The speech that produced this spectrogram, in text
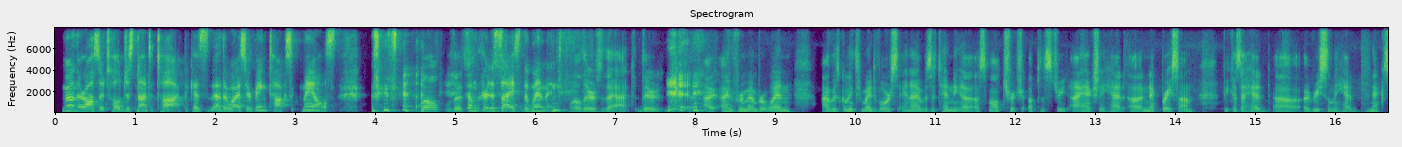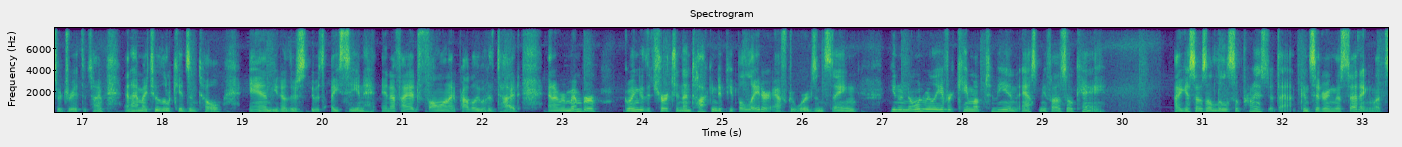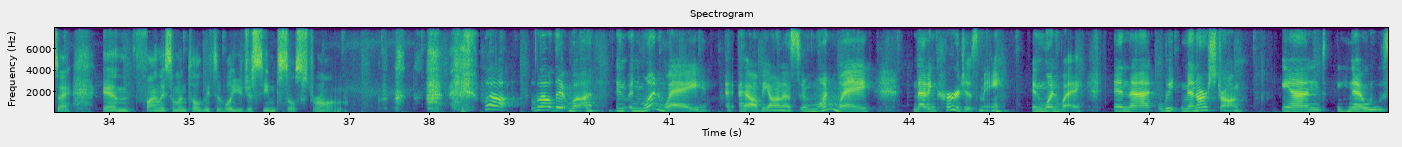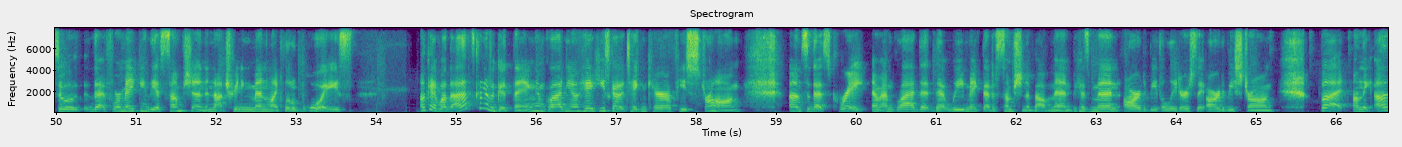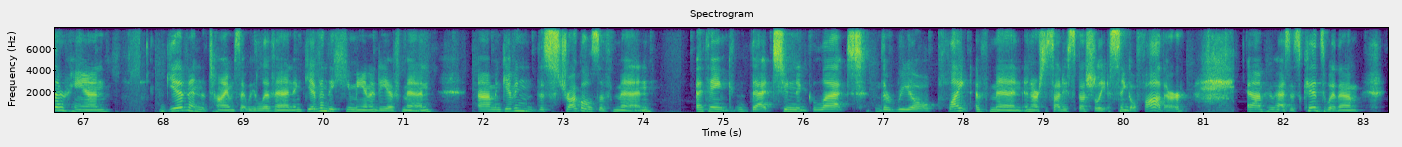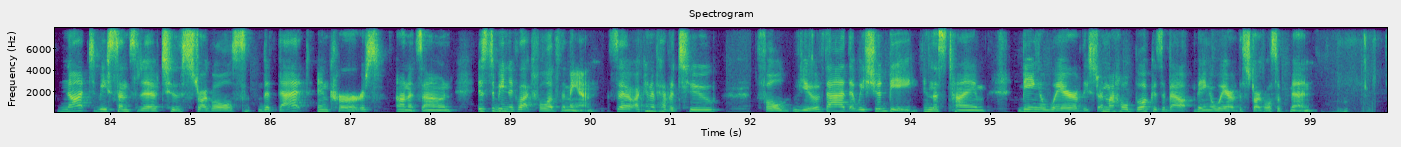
Well, they're also told just not to talk because otherwise they're being toxic males. well, that's, don't criticize the women. Well, there's that. There, I, I, remember when I was going through my divorce and I was attending a, a, small church up the street. I actually had a neck brace on because I had uh, I recently had neck surgery at the time, and I had my two little kids in tow. And you know, there's it was icy, and and if I had fallen, I probably would have died. And I remember going to the church and then talking to people later afterwards and saying, you know, no one really ever came up to me and asked me if I was okay. I guess I was a little surprised at that, considering the setting, let's say. And finally, someone told me, said, "Well, you just seemed so strong." well, well, there, well, uh, in, in one way, I'll be honest. In one way, that encourages me. In one way, in that we men are strong, and you know, so that if we're making the assumption and not treating men like little boys, Okay, well, that's kind of a good thing. I'm glad, you know, hey, he's got it taken care of. He's strong. Um, so that's great. I'm, I'm glad that that we make that assumption about men because men are to be the leaders. They are to be strong. But on the other hand, given the times that we live in and given the humanity of men um, and given the struggles of men, I think that to neglect the real plight of men in our society, especially a single father um, who has his kids with him, not to be sensitive to the struggles that that incurs on its own, is to be neglectful of the man. So I kind of have a two fold view of that that we should be in this time being aware of these and my whole book is about being aware of the struggles of men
